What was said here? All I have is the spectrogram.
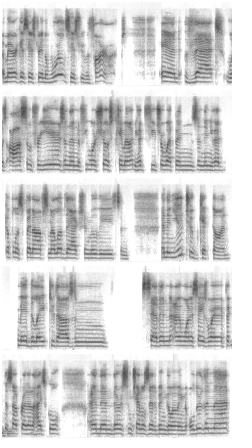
America's history and the world's history with firearms and that was awesome for years and then a few more shows came out and you had future weapons and then you had a couple of spin-offs and i love the action movies and and then youtube kicked on mid to late 2007 i want to say is where i picked this mm-hmm. up right out of high school. And then there's some channels that have been going older than that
